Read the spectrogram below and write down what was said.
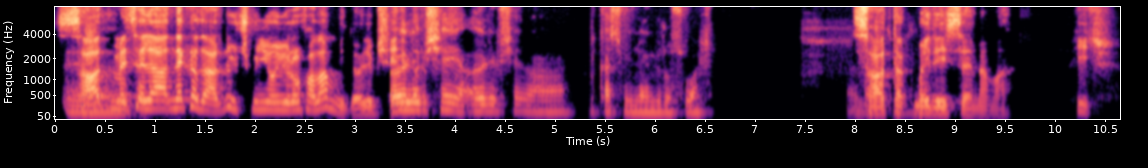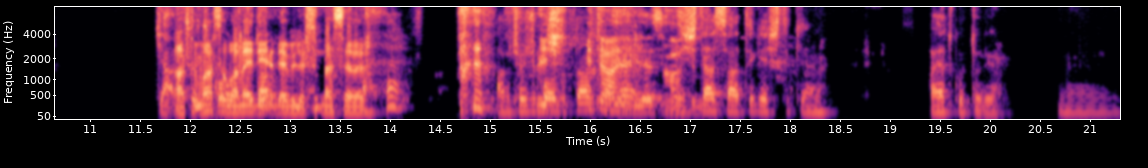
Saat Ee, mesela ne kadardı? 3 milyon euro falan mıydı? Öyle bir şeydi öyle galiba. bir şey ya öyle bir şey ha. Birkaç milyon eurosu var. Yani Saat baktığımız takmayı da hiç sevmem ha. Hiç. Ya Saatin çocuk varsa bana hediye olduktan edebilirsin. Ben severim. abi çocuk Hiç olduktan bir tane sonra bile saatim dijital yok. saate geçtik yani. Hayat kurtarıyor. Hmm,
